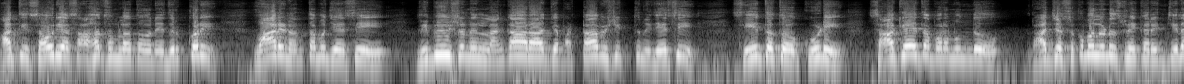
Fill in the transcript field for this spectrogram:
అతి శౌర్య సాహసములతో ఎదుర్కొని వారిని అంతము చేసి విభీషణుని లంకారాజ్య పట్టాభిషిక్తుని చేసి సీతతో కూడి సాకేతపురముందు రాజ్య సుఖములను స్వీకరించిన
